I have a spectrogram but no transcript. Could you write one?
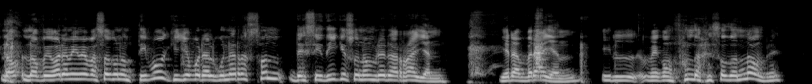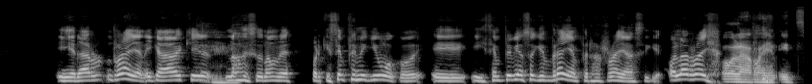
lo, lo peor a mí me pasó con un tipo que yo por alguna razón decidí que su nombre era Ryan y era Brian y me confundo con esos dos nombres y era Ryan y cada vez que no sé su nombre porque siempre me equivoco eh, y siempre pienso que es Brian pero es Ryan así que hola Ryan Hola, Ryan. It's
